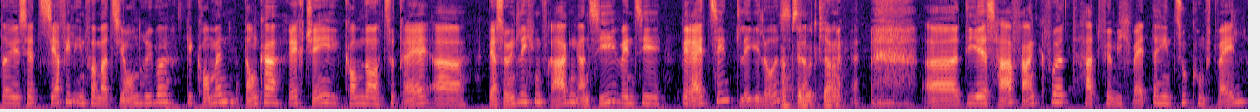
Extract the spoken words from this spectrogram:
da ist jetzt sehr viel Information rübergekommen. Danke, recht schön. Ich komme noch zu drei äh, persönlichen Fragen an Sie, wenn Sie bereit sind, lege ich los. Absolut ja. klar. äh, die ISH Frankfurt hat für mich weiterhin Zukunft, weil?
